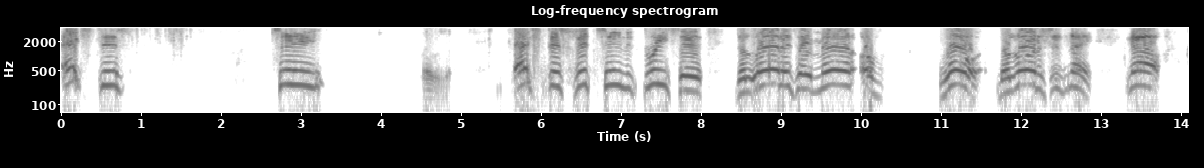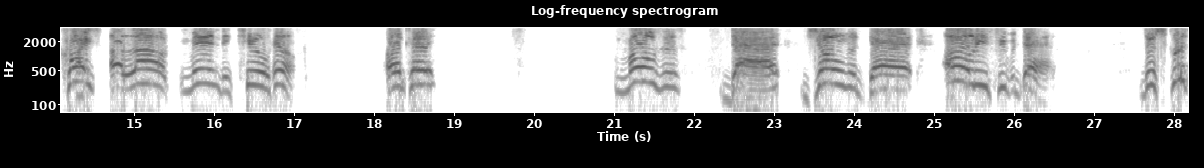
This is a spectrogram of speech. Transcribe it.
Exodus 15, Exodus 15 and 3 says, The Lord is a man of war. The Lord is his name. Now, Christ allowed men to kill him. Okay? Moses died, Jonah died, all these people died. The scripture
